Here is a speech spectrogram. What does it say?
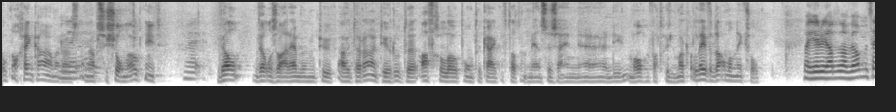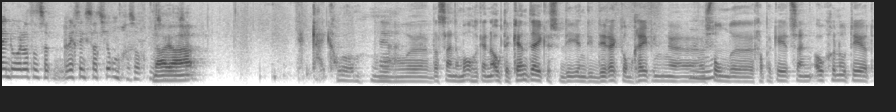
ook nog geen camera's. Nee. En naar het station ook niet. Nee. Wel, weliswaar hebben we natuurlijk uiteraard die route afgelopen om te kijken of dat er mensen zijn eh, die mogelijk wat gezien. Maar het leverde allemaal niks op. Maar jullie hadden dan wel meteen door dat het richting station gezocht moest Nou ja, kijk gewoon. Eh, dat zijn er mogelijk. En ook de kentekens die in die directe omgeving eh, Mhm. stonden geparkeerd zijn ook genoteerd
